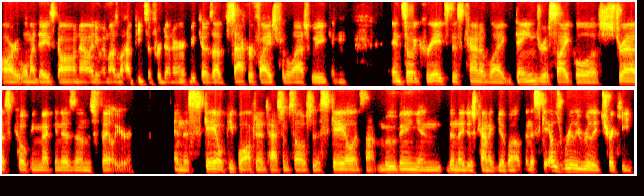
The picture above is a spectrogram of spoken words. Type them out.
all right, well, my day's gone now anyway. Might as well have pizza for dinner because I've sacrificed for the last week. And and so it creates this kind of like dangerous cycle of stress, coping mechanisms, failure. And the scale, people often attach themselves to the scale. It's not moving, and then they just kind of give up. And the scale is really, really tricky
